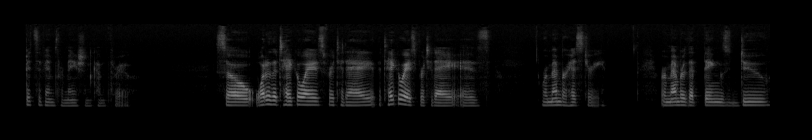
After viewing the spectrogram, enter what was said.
bits of information come through. So, what are the takeaways for today? The takeaways for today is remember history. Remember that things do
